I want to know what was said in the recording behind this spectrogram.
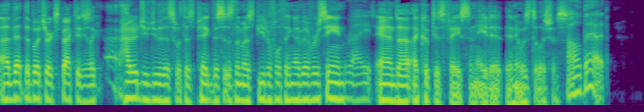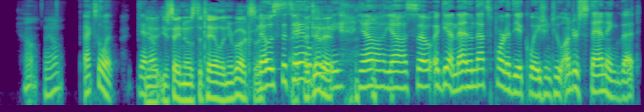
uh, that the butcher expected. He's like, "How did you do this with this pig? This is the most beautiful thing I've ever seen." Right. And uh, I cooked his face and ate it, and it was delicious. I'll bet. Oh, yeah. Excellent. You know, You, you say nose to tail in your books. nose to I- I tail, did it. yeah, yeah. So again, that, and that's part of the equation too. Understanding that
